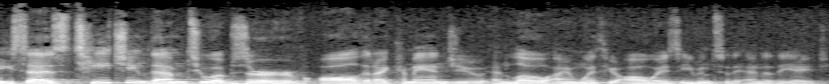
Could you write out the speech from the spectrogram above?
he says, teaching them to observe all that I command you, and lo, I am with you always, even to the end of the age.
